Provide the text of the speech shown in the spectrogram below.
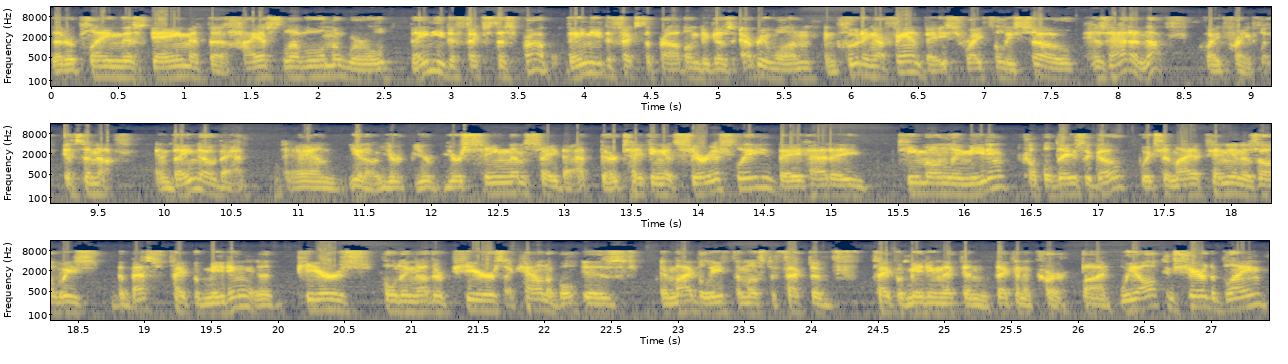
that are playing this game at the highest level in the world. They need to fix this problem. They need to fix the problem because everyone, including our fan base, rightfully so, has had enough, quite frankly. It's enough. And they know that. And, you know, you're, you're, you're seeing them say that. They're taking it seriously. They had a team only meeting a couple days ago, which in my opinion is always the best type of meeting. Peers holding other peers accountable is, in my belief, the most effective type of meeting that can that can occur. But we all can share the blame,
